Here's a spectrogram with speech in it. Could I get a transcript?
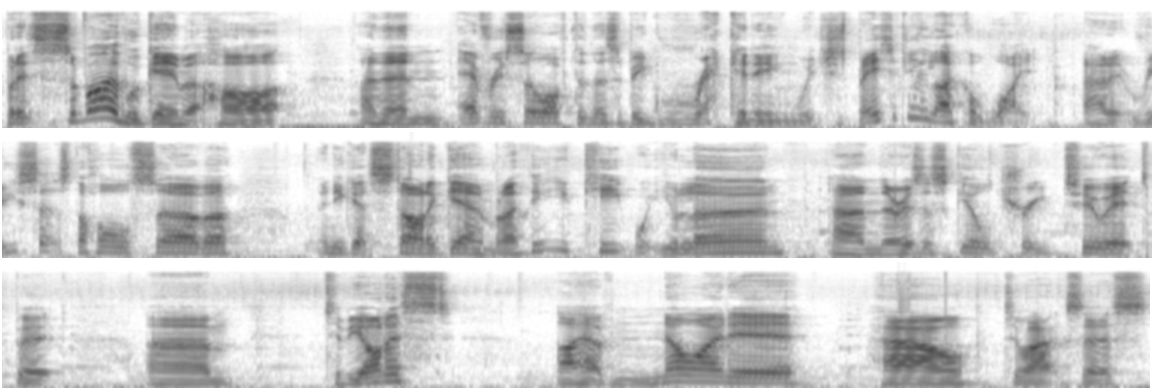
But it's a survival game at heart. And then every so often there's a big reckoning, which is basically like a wipe. And it resets the whole server, and you get start again. But I think you keep what you learn, and there is a skill tree to it, but um, to be honest, I have no idea how to access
